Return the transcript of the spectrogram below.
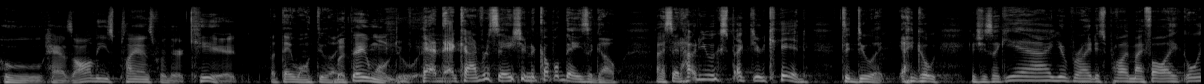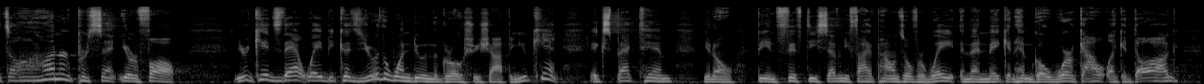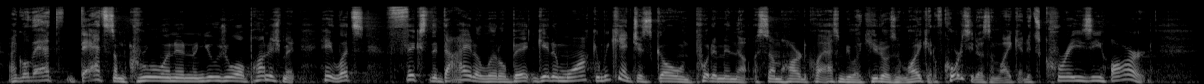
who has all these plans for their kid, But they won't do it. but they won't do it. had that conversation a couple days ago. I said, How do you expect your kid to do it? I go, and she's like, Yeah, you're right. It's probably my fault. I go, It's 100% your fault. Your kid's that way because you're the one doing the grocery shopping. You can't expect him, you know, being 50, 75 pounds overweight and then making him go work out like a dog. I go, that, That's some cruel and unusual punishment. Hey, let's fix the diet a little bit, get him walking. We can't just go and put him in the, some hard class and be like, He doesn't like it. Of course he doesn't like it. It's crazy hard.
